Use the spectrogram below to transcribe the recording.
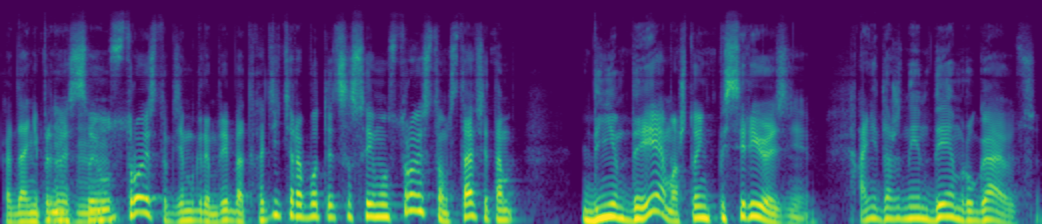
Когда они приносят Мгм. свои устройства, где мы говорим, ребят, хотите работать со своим устройством, ставьте там не МДМ, а что-нибудь посерьезнее. Они даже на МДМ ругаются.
